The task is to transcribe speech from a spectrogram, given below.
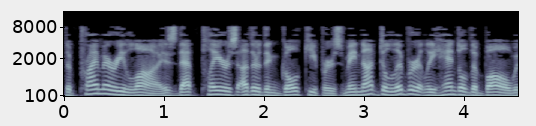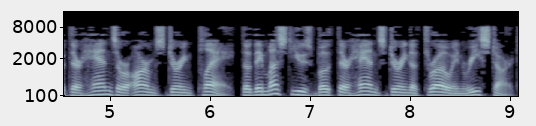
The primary law is that players other than goalkeepers may not deliberately handle the ball with their hands or arms during play, though they must use both their hands during a throw in restart.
